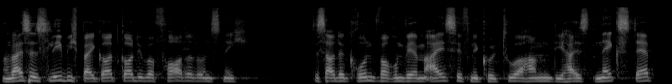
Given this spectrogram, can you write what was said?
Und weißt du, das liebe ich bei Gott. Gott überfordert uns nicht. Das ist auch der Grund, warum wir im ISIF eine Kultur haben, die heißt Next Step.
